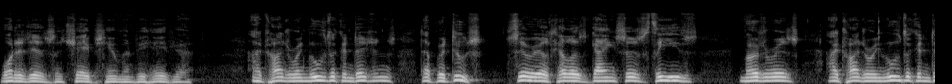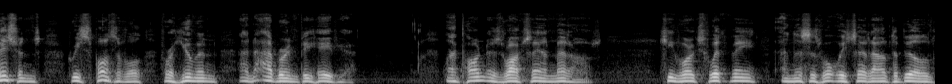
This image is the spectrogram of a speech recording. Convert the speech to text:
what it is that shapes human behavior. I tried to remove the conditions that produce serial killers, gangsters, thieves, murderers. I tried to remove the conditions responsible for human and aberrant behavior. My partner is Roxanne Meadows. She works with me, and this is what we set out to build,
